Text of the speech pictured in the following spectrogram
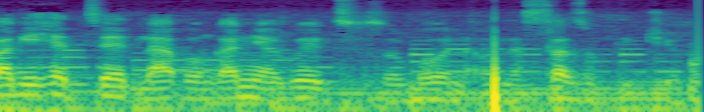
Faka i-headset lapho ngane yakwethu uzobona wena sisazogijima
